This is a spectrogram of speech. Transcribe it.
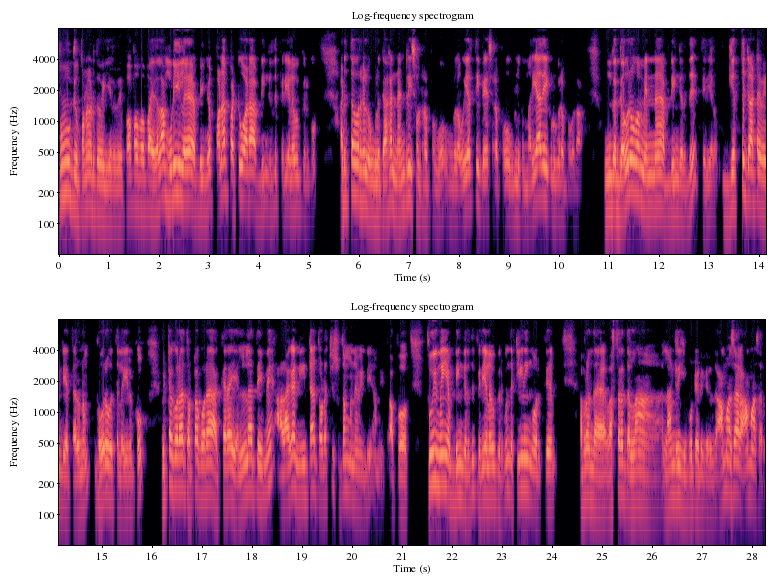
பூவுக்கு பணம் எடுத்து வைக்கிறது பாப்பா பாப்பா இதெல்லாம் முடியல அப்படின்னு பணப்பட்டுவாடா அப்படிங்கிறது பெரிய அளவுக்கு இருக்கும். அடுத்தவர்கள் உங்களுக்காக நன்றி சொல்றப்பவோ உங்களை உயர்த்தி பேசுறப்போ உங்களுக்கு மரியாதை கொடுக்குறப்போ தான் உங்க கௌரவம் என்ன அப்படிங்கிறது தெரியலாம் கெத்து காட்ட வேண்டிய தருணம் கௌரவத்துல இருக்கும். விட்டக்குறை தொட்டக்குறை அக்கறை எல்லாத்தையுமே அழகா நீட்டா தொடச்சு சுத்தம் பண்ண வேண்டிய அமைப்பு. அப்போ தூய்மை அப்படிங்கிறது பெரிய அளவுக்கு இருக்கும். இந்த கிளீனிங் ஒர்க்கு அப்புறம் இந்த வஸ்திரத்தெல்லாம் லாண்ட்ரிக்கு போட்டு எடுக்கிறது. ஆமாம் சார் ஆமாம் சார்.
